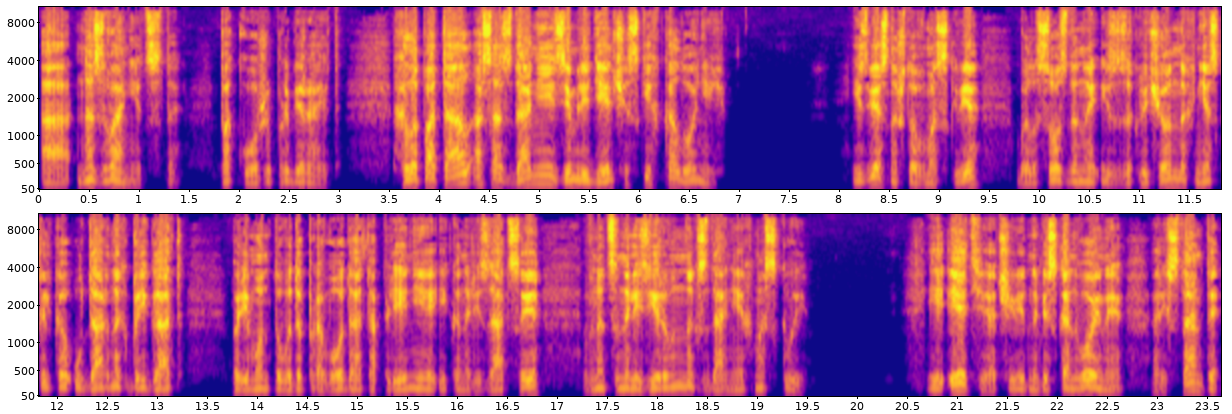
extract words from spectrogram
а название-то по коже пробирает, хлопотал о создании земледельческих колоний. Известно, что в Москве было создано из заключенных несколько ударных бригад по ремонту водопровода, отопления и канализации в национализированных зданиях Москвы. И эти, очевидно, бесконвойные арестанты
